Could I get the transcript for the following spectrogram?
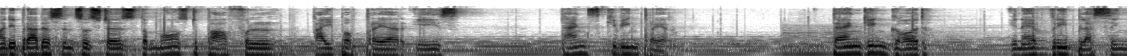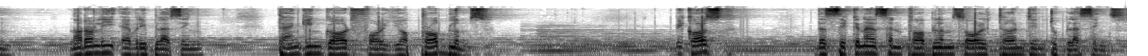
My dear brothers and sisters, the most powerful type of prayer is thanksgiving prayer. Thanking God in every blessing, not only every blessing, thanking God for your problems. Because the sickness and problems all turned into blessings.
